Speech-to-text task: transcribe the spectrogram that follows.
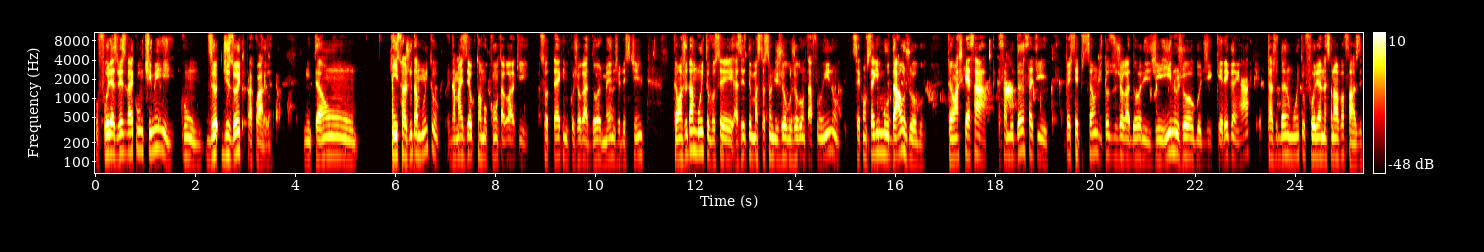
o Fúria às vezes vai com um time com 18 para quadra. Então, isso ajuda muito, ainda mais eu que tomo conta agora que sou técnico, jogador, manager desse time. Então ajuda muito você, às vezes tem uma situação de jogo, o jogo não está fluindo, você consegue mudar o jogo. Então acho que essa essa mudança de percepção de todos os jogadores, de ir no jogo, de querer ganhar, está ajudando muito o Fúria nessa nova fase.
